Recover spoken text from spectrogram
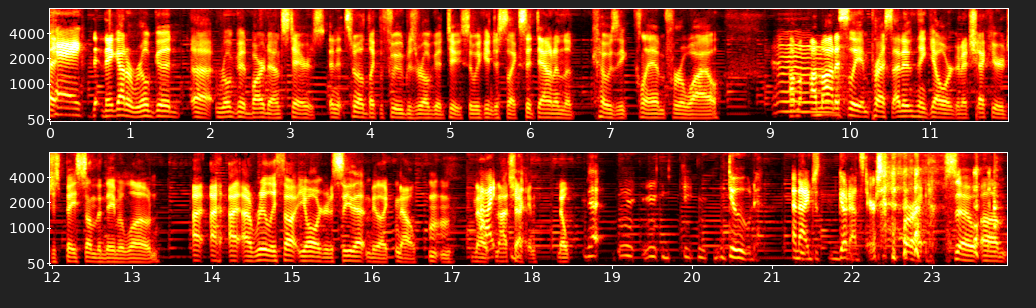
Okay. Th- They got a real good, uh, real good bar downstairs, and it smelled like the food was real good too. So we can just like sit down in the cozy clam for a while. I'm, I'm honestly impressed. I didn't think y'all were gonna check here just based on the name alone. I, I, I- really thought y'all were gonna see that and be like, no, mm-mm, no, I- not checking. Nope. That- mm, mm, Dude. And I just go downstairs. All right. So um,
